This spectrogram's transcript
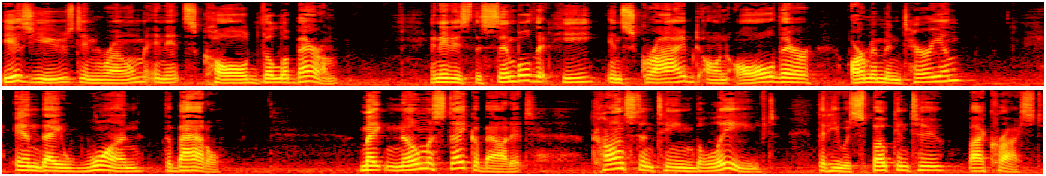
is used in Rome and it's called the labarum. And it is the symbol that he inscribed on all their armamentarium, and they won the battle. Make no mistake about it, Constantine believed that he was spoken to by Christ,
